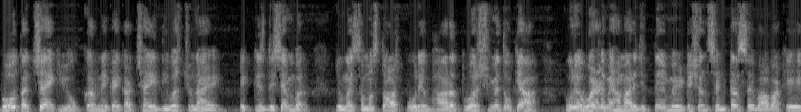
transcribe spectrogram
बहुत अच्छा एक योग करने का एक अच्छा एक दिवस चुना है 21 दिसंबर, जो मैं समझता हूँ आज पूरे भारत वर्ष में तो क्या, पूरे वर्ल्ड में हमारे जितने मेडिटेशन सेंटर्स है, बाबा के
